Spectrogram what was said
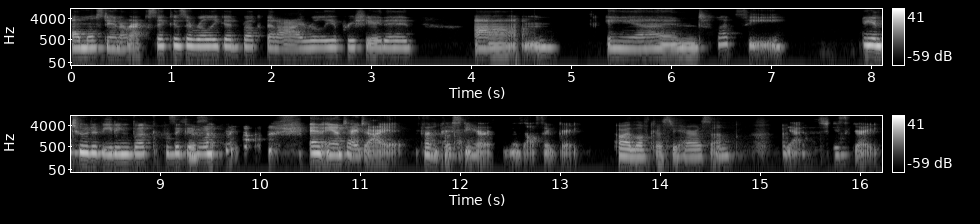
Almost Anorexic is a really good book that I really appreciated. Um, and let's see, The Intuitive Eating book is a good one. and Anti Diet from Christy okay. Harrison is also great. Oh, I love Christy Harrison. yes, she's great.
